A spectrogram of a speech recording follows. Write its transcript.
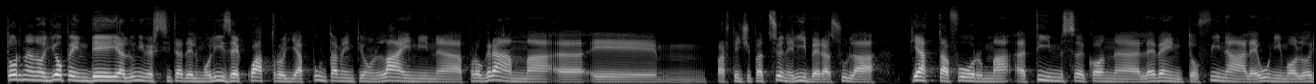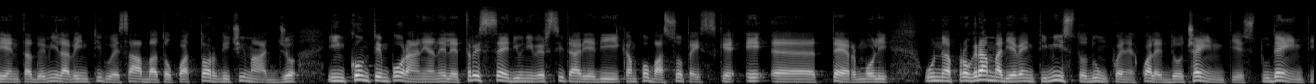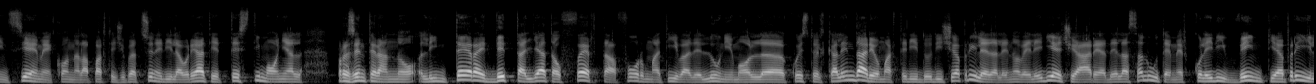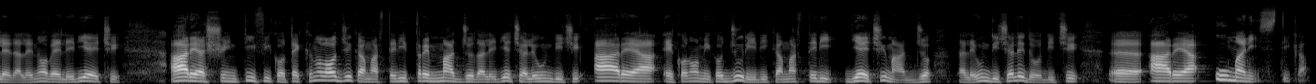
Tornano gli Open Day all'Università del Molise, quattro gli appuntamenti online in eh, programma eh, e mh, partecipazione libera sulla piattaforma eh, Teams con eh, l'evento finale Unimol Orienta 2022 sabato 14 maggio in contemporanea nelle tre sedi universitarie di Campobasso Pesche e eh, Termoli. Un programma di eventi misto dunque nel quale docenti e studenti insieme con la partecipazione di laureati e testimonial presenteranno l'intera e dettagliata offerta formativa dell'Unimol. Questo è il calendario, martedì 12 aprile dalle 9 alle 10 area della salute, mercoledì 20 20 aprile dalle 9 alle 10 area scientifico-tecnologica, martedì 3 maggio dalle 10 alle 11 area economico-giuridica, martedì 10 maggio dalle 11 alle 12 eh, area umanistica.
